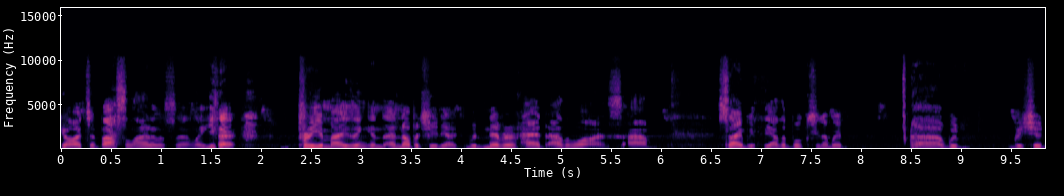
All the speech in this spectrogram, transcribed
guide to Barcelona was certainly, you know, pretty amazing and an opportunity I would never have had otherwise. Um, same with the other books, you know, we're, uh, with Richard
